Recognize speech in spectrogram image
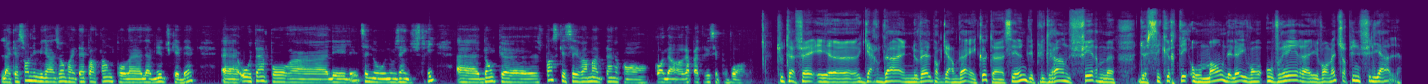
la question de l'immigration va être importante pour l'avenir du Québec, euh, autant pour euh, nos, industries. Euh, donc, je pense que c'est vraiment le temps qu'on qu rapatrie ces pouvoirs-là. Tout à fait. Et Garda, une nouvelle pour Garda. Écoute, c'est une des plus grandes firmes de sécurité au monde. Et là, ils vont ouvrir, ils vont mettre sur pied une filiale.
